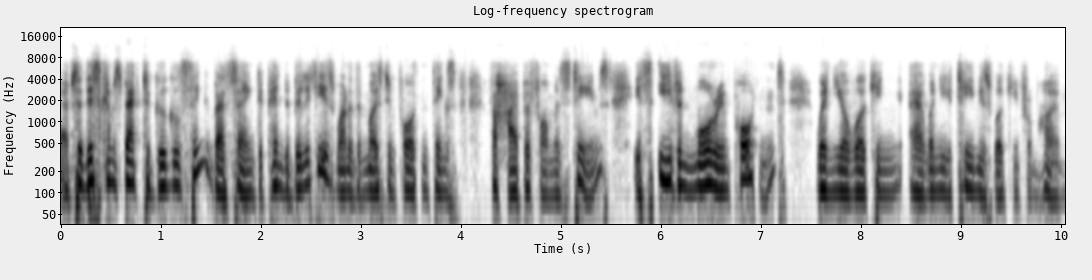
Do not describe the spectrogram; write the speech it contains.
Um, so this comes back to Google's thing about saying dependability is one of the most important things for high performance teams. It's even more important when you're working, uh, when your team is working from home.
